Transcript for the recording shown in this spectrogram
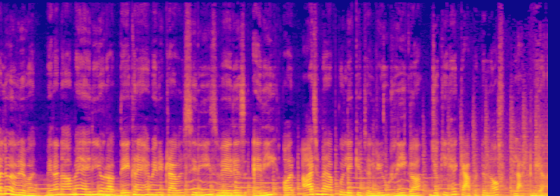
हेलो एवरीवन मेरा नाम है एरी और आप देख रहे हैं मेरी travel series where is Ari और आज मैं आपको लेके चल रही हूँ रीगा जो कि है capital of Latvia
